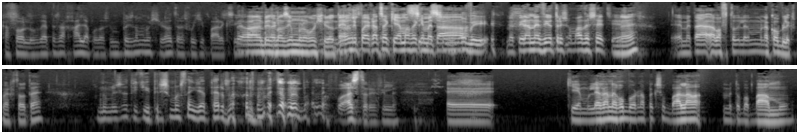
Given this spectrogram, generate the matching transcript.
Καθόλου. Δεν έπαιζα χάλια ποδόσφαιρο. Μου παίζει να ήμουν ο χειρότερος που έχει υπάρξει. Ε, Αν παίζεις μαζί μου, εγώ χειρότερος. Μέχρι που έκατσα και έμαθα και μετά. Συγγνώμη. με πήρανε δύο-τρεις ομάδες έτσι. ε. Ναι. Ε, μετά από αυτό δηλαδή μου ήμουν κόμπλεξ μέχρι τότε. Νομίζω ότι και οι τρεις ήμασταν για τέρμα όταν παίζαμε μπάλα. Αφού άστο ρε φίλε. Ε, και μου λέγανε εγώ μπορώ να παίξω μπάλα με τον μπαμπά μου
